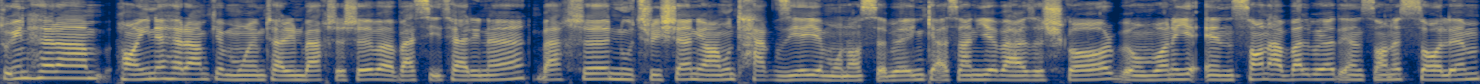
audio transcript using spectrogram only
تو این هرم پایین هرم که مهمترین بخششه و وسیع ترینه بخش نوتریشن یا همون تغذیه مناسبه. اینکه اصلا یه ورزشکار به عنوان یه انسان اول باید انسان سالم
